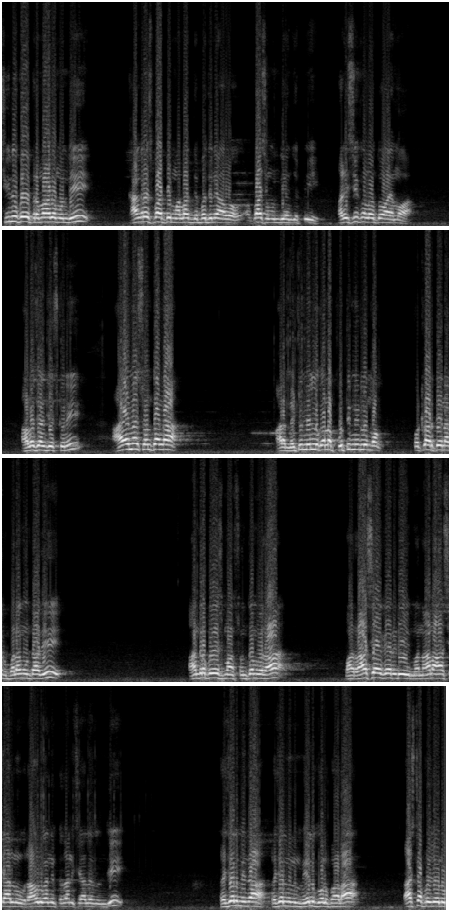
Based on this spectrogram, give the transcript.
చీలిపోయే ప్రమాదం ఉంది. కాంగ్రెస్ పార్టీ మళ్ళా దెబ్బతినే అవ- అవకాశం ఉంది అని చెప్పి పరిశీలనలతో ఆయన ఆలోచన చేసుకుని ఆయమే సొంతంగా ఆడ మెట్టు నీళ్ళు కన్నా పుట్టి నీళ్ళు మా కొట్లాడితే నాకు బలంగా ఉంటుంది. ఆంధ్రప్రదేశ్ మా సొంతం కదా. మా రాజశేఖర రెడ్డి మా నాన్న ఆశయాలను రాహుల్ గాంధీ ప్రధాని చేయాలని ఉంది. ప్రజల మీద ప్రజలను మేలుకొల్పాలా రాష్ట్ర ప్రజలు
